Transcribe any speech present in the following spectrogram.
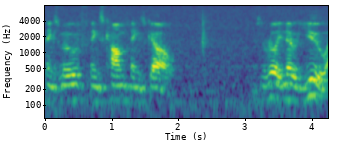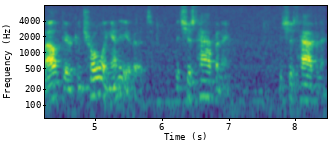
Things move, things come, things go. There's really no you out there controlling any of it. It's just happening. It's just happening.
